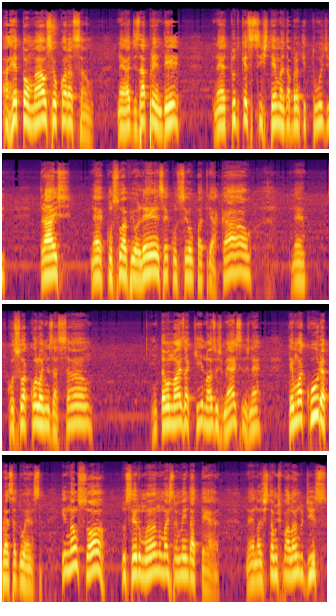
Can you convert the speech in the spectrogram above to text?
a retomar o seu coração, né, a desaprender né, tudo que esses sistemas da branquitude traz né, com sua violência, com seu patriarcal, né, com sua colonização. Então, nós aqui, nós os mestres, né, temos uma cura para essa doença. E não só do ser humano, mas também da terra. Né? Nós estamos falando disso.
